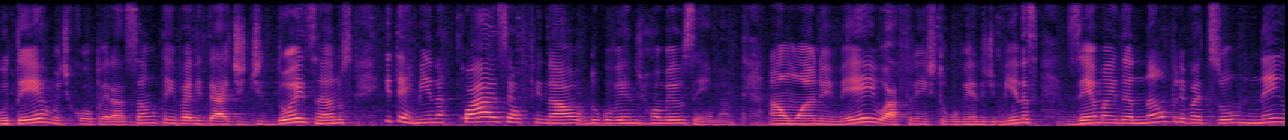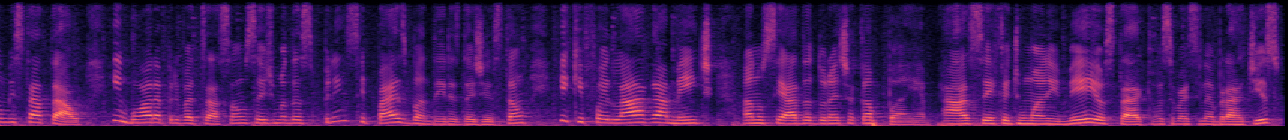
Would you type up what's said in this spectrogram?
O termo de cooperação tem validade de dois anos e termina quase ao final do governo de Romeu Zema. Há um ano e meio, à frente do governo de Minas, Zema ainda não privatizou nenhuma estatal, embora a privatização seja uma das principais bandeiras da gestão e que foi largamente anunciada durante a campanha. Há cerca de um ano e meio, que você vai se lembrar disso,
